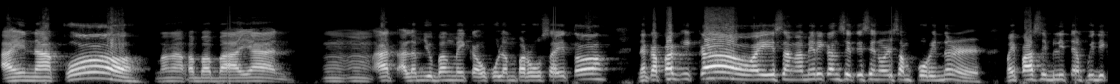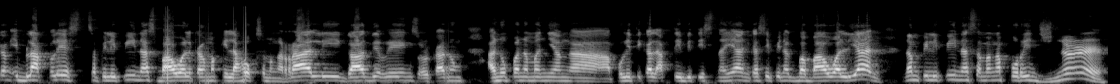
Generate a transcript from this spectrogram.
Ay nako, mga kababayan. Mm-mm. At alam nyo bang may kaukulang parusa ito? Na kapag ikaw ay isang American citizen or isang foreigner, may possibility na pwede kang i-blacklist sa Pilipinas, bawal kang makilahok sa mga rally, gatherings, or kanong ano pa naman yung uh, political activities na yan kasi pinagbabawal yan ng Pilipinas sa mga foreigner.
